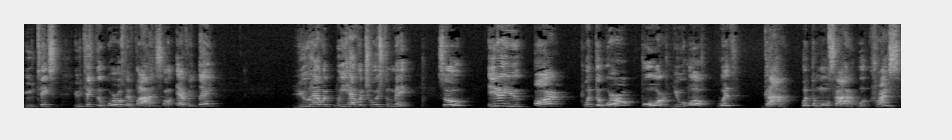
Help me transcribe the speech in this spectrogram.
You take you take the world's advice on everything. You have a we have a choice to make. So either you are with the world or you are with God, with the Most High, with Christ.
